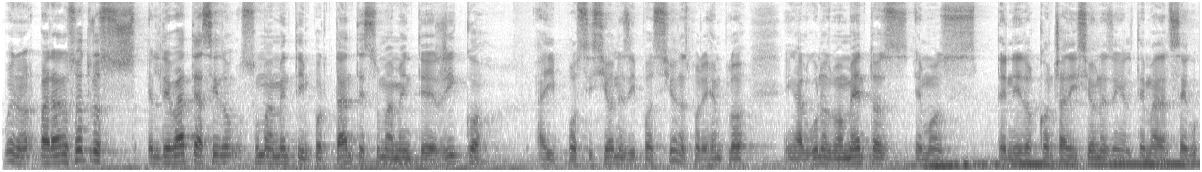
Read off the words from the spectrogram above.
Bueno, para nosotros el debate ha sido sumamente importante, sumamente rico. Hay posiciones y posiciones. Por ejemplo, en algunos momentos hemos tenido contradicciones en el tema de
